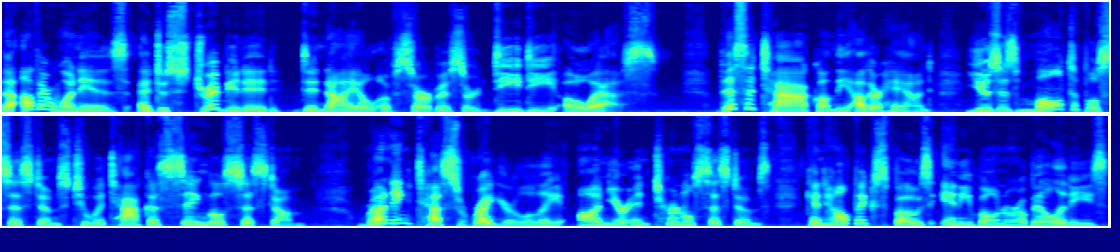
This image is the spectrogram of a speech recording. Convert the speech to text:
The other one is a distributed denial of service or DDoS. This attack, on the other hand, uses multiple systems to attack a single system. Running tests regularly on your internal systems can help expose any vulnerabilities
